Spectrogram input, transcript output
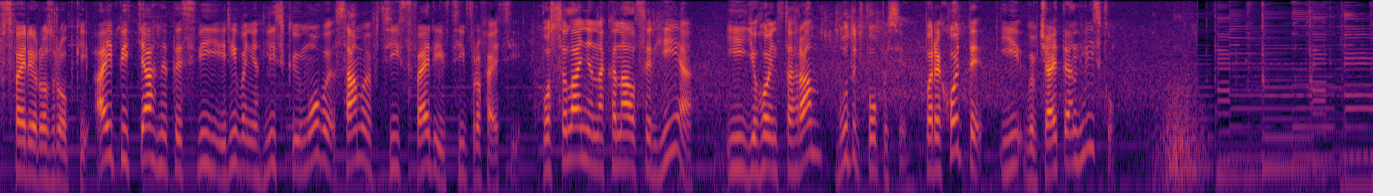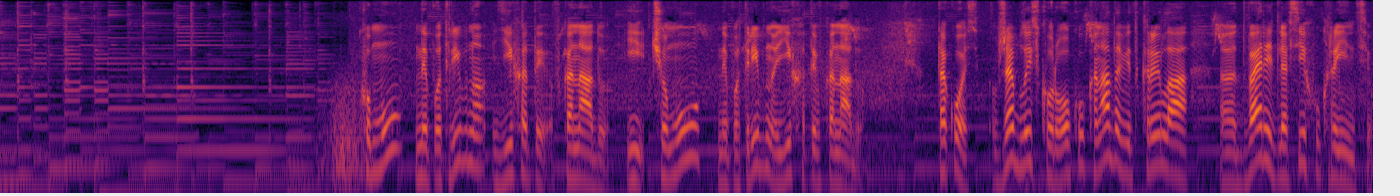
в сфері розробки, а й підтягнете свій рівень англійської мови саме в цій сфері і в цій професії. Посилання на канал Сергія і його інстаграм будуть в описі. Переходьте і вивчайте англійську. Кому не потрібно їхати в Канаду і чому не потрібно їхати в Канаду? Так ось, вже близько року Канада відкрила е, двері для всіх українців.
